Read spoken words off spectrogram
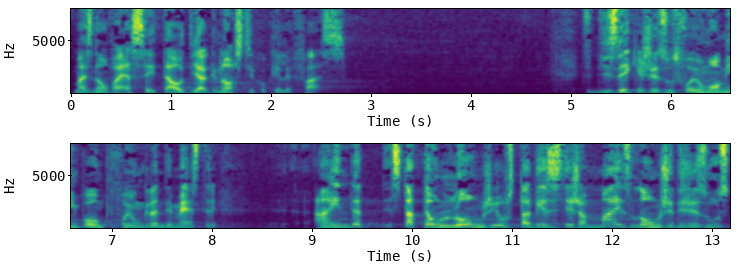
Mas não vai aceitar o diagnóstico que ele faz. Dizer que Jesus foi um homem bom, que foi um grande mestre, ainda está tão longe, ou talvez esteja mais longe de Jesus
